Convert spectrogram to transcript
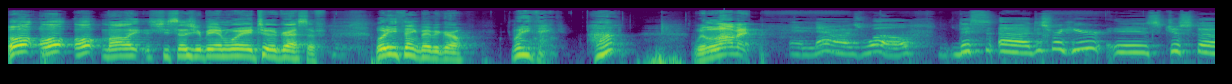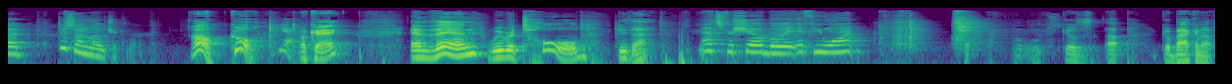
oh, oh, Molly. She says you're being way too aggressive. What do you think, baby girl? What do you think? Huh? We love it. And now as well, this uh this right here is just uh just unload your clip. Oh, cool. Yeah. Okay. And then we were told do that. That's for show, but if you want, Goes up. Go back and up.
